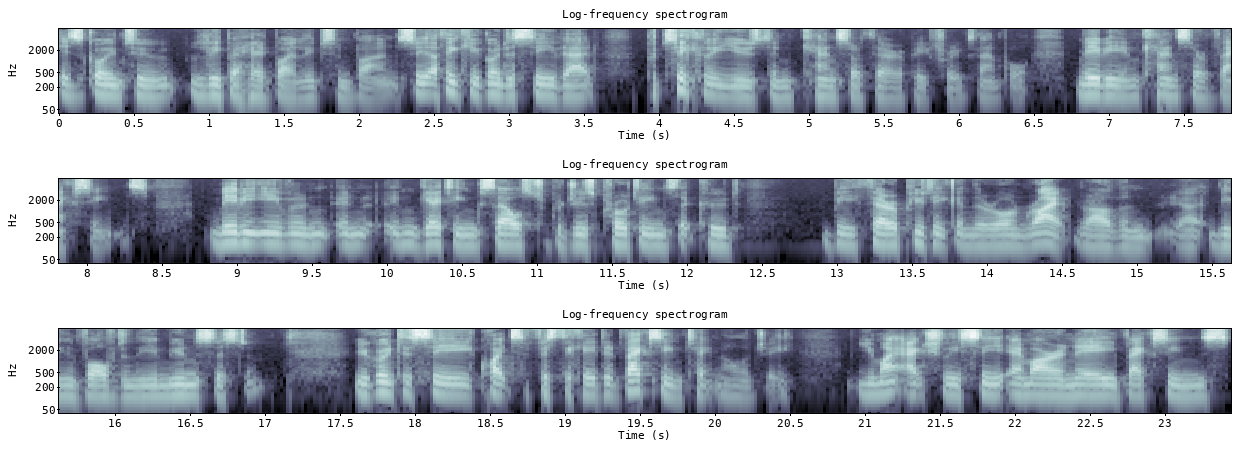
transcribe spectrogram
is going to leap ahead by leaps and bounds. So I think you're going to see that particularly used in cancer therapy, for example, maybe in cancer vaccines, maybe even in, in getting cells to produce proteins that could be therapeutic in their own right rather than uh, being involved in the immune system. You're going to see quite sophisticated vaccine technology. You might actually see mRNA vaccines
